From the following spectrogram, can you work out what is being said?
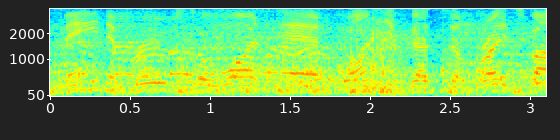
And Maine improves to one and one. You've got some bright spots.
